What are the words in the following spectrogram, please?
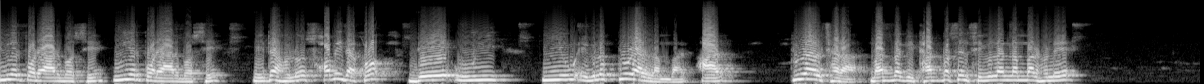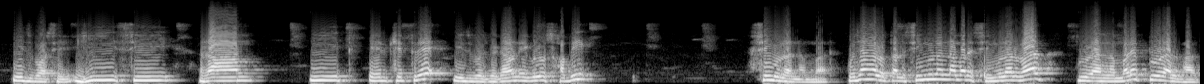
ইউ এর পরে আর বসে ই এর পরে আর বসে, এটা হলো সবই দেখো দে উই ইউ এগুলো প্লুরাল নাম্বার আর প্লুরাল ছাড়া বাদ বাকি থার্ড পার্সেন্ট সিঙ্গুলার নাম্বার হলে ইজ বসে। হি সি রাম ইট এর ক্ষেত্রে ইজ বসবে। কারণ এগুলো সবই সিঙ্গুলার নাম্বার বোঝা গেল? তাহলে সিঙ্গুলার নাম্বারে সিঙ্গুলার ভার্ব প্লুরাল নাম্বারে প্লুরাল ভার্ব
